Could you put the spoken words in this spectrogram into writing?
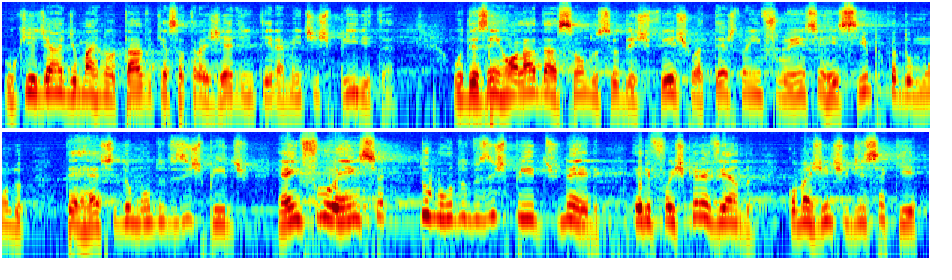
O que há de mais notável que essa tragédia é inteiramente espírita. O desenrolar da ação do seu desfecho atesta a influência recíproca do mundo terrestre e do mundo dos espíritos. É a influência do mundo dos espíritos nele. Ele foi escrevendo, como a gente disse aqui.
